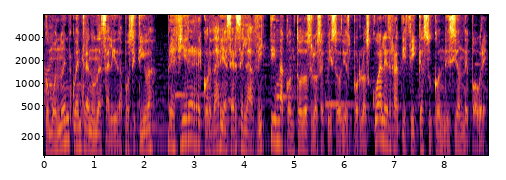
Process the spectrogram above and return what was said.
Como no encuentran una salida positiva, prefiere recordar y hacerse la víctima con todos los episodios por los cuales ratifica su condición de pobre.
